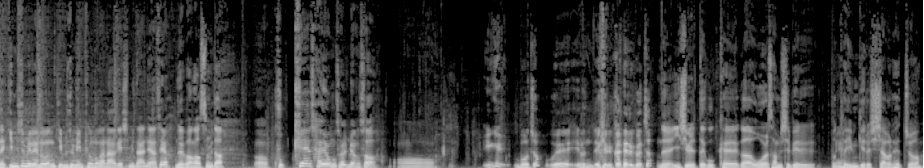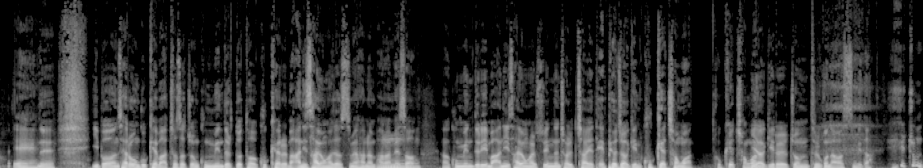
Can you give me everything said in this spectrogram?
네, 김수민의 눈 김수민 평론가 나와 계십니다. 안녕하세요. 네, 반갑습니다. 어, 국회 사용 설명서. 어, 이게 뭐죠? 왜 이런 얘기를 꺼내는 거죠? 네, 21대 국회가 5월 30일부터 네. 임기를 시작을 했죠. 네. 네. 이번 새로운 국회 맞춰서 좀 국민들도 더 국회를 많이 사용하셨으면 하는 바람에서 음. 어, 국민들이 많이 사용할 수 있는 절차의 대표적인 국회 청원. 국회 청원 이야기를 좀 들고 나왔습니다. 이게 좀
